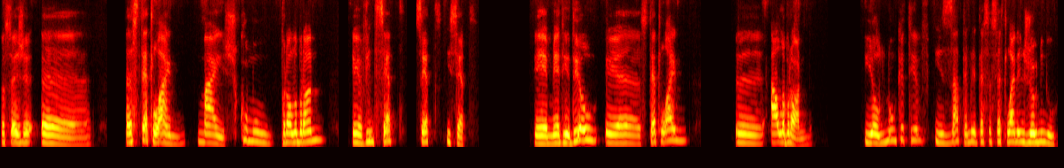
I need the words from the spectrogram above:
ou seja, a, a stat line mais comum para o LeBron é 27, 7 e 7. É a média dele, é a stat line uh, a LeBron. E ele nunca teve exatamente essa setline em jogo nenhum.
